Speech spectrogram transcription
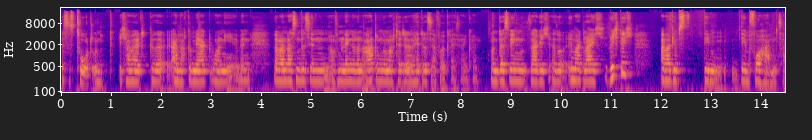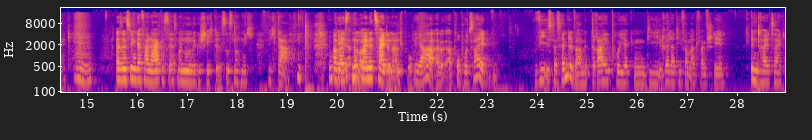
ist es tot. Und ich habe halt ge einfach gemerkt, oh nee, wenn, wenn man das ein bisschen auf einen längeren Atem gemacht hätte, dann hätte es erfolgreich sein können. Und deswegen sage ich also immer gleich richtig, aber gib's dem, dem Vorhaben Zeit. Mhm. Also deswegen der Verlag ist erstmal nur eine Geschichte, es ist noch nicht, nicht da. Okay, aber es nimmt aber, meine Zeit in Anspruch. Ja, apropos Zeit, wie ist das händelbar mit drei Projekten, die relativ am Anfang stehen? In Teilzeit.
